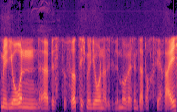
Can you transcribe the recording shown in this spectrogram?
Millionen äh, bis zu 40 Millionen. Also die Limburger sind da doch sehr reich.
